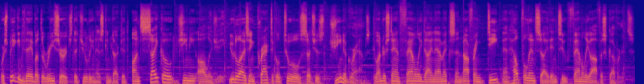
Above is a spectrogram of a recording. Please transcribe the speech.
We're speaking today about the research that Julian has conducted on psychogenealogy, utilizing practical tools such as genograms to understand family dynamics and offering deep and helpful insight into family office governance.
